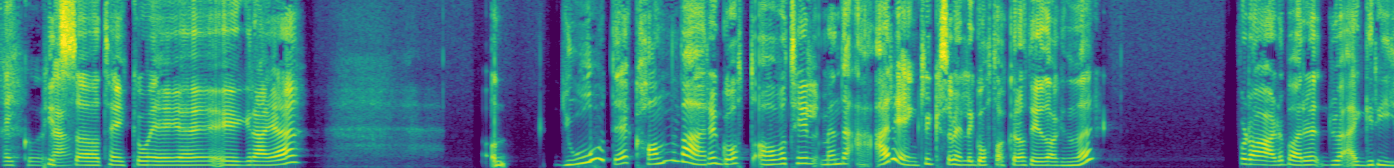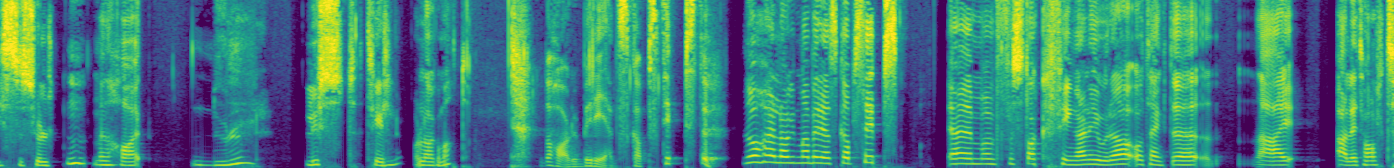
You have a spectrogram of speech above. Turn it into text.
Take- pizza takeaway-greie. Jo, det kan være godt av og til, men det er egentlig ikke så veldig godt akkurat de dagene der. For da er det bare du er grisesulten, men har null lyst til å lage mat. Da har du beredskapstips, du. Nå har jeg lagd meg beredskapstips. Jeg stakk fingeren i jorda og tenkte nei, ærlig talt,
